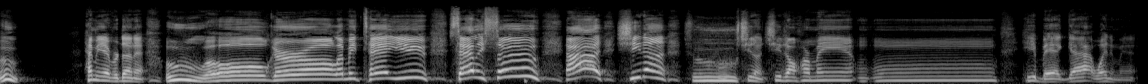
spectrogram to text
Ooh. How many ever done that? Ooh, oh girl, let me tell you, Sally Sue, ah, she done, ooh, she done cheated on her man. Mm-mm. He a bad guy. Wait a minute.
